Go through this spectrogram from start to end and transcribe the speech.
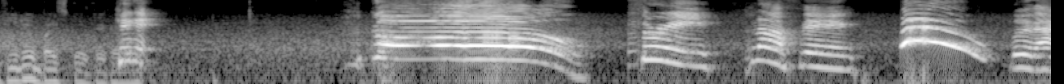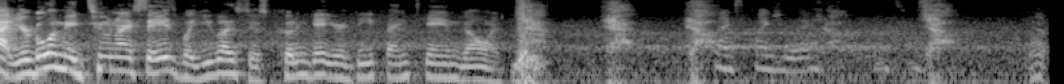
If you do a bicycle kick, Kick it! Goal! Three, nothing. Woo! Look at that. Your goalie made two nice saves, but you guys just couldn't get your defense game going. Yeah, yeah, yeah. Nice play, Julie. Nice yeah. What?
